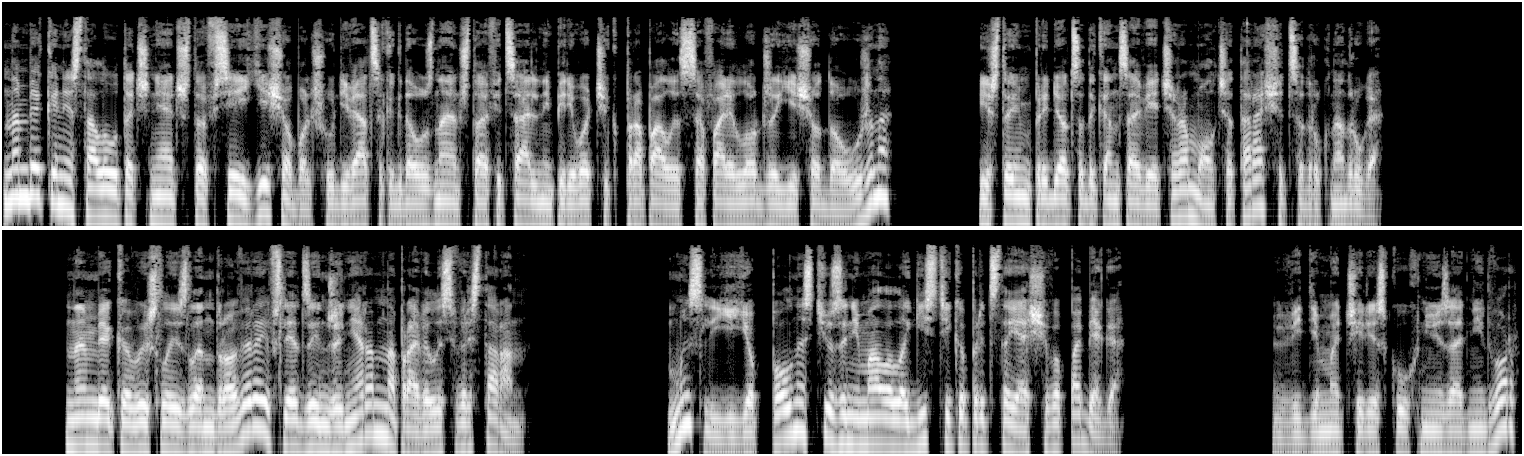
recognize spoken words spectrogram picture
Намбека не стала уточнять, что все еще больше удивятся, когда узнают, что официальный переводчик пропал из сафари-лоджи еще до ужина, и что им придется до конца вечера молча таращиться друг на друга. Намбека вышла из лендровера и вслед за инженером направилась в ресторан. Мысли ее полностью занимала логистика предстоящего побега. Видимо, через кухню и задний двор?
